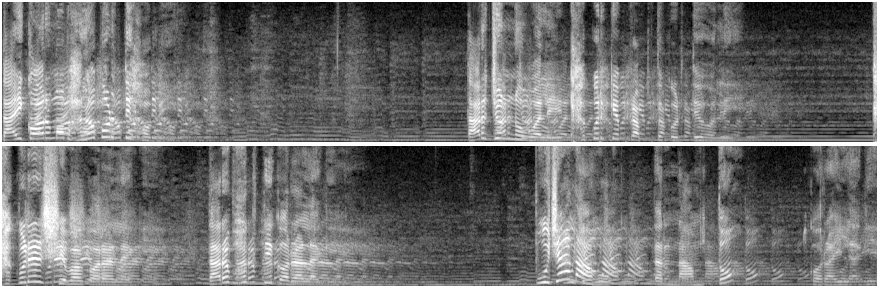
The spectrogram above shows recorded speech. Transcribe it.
তাই কর্ম ভালো করতে হবে। তার জন্য বলে, ঠাকুরকে প্রাপ্ত করতে হলে ঠাকুরের সেবা করা লাগে, তার ভক্তি করা লাগে। পূজা না হোক, তার নাম তো করাই লাগে।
